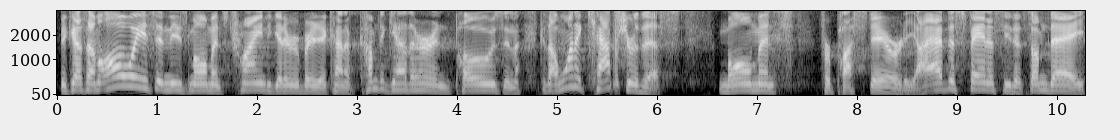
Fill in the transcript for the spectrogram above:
because I'm always in these moments trying to get everybody to kind of come together and pose, and because I want to capture this moment for posterity. I have this fantasy that someday,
